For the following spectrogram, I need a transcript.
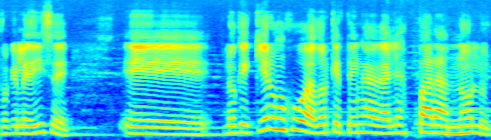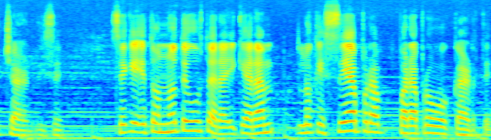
Porque le dice, eh, lo que quiero es un jugador que tenga agallas para no luchar, dice. Sé que esto no te gustará y que harán lo que sea para, para provocarte.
